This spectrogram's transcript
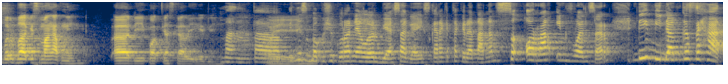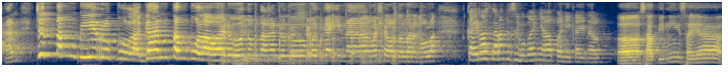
berbagi semangat nih eh, di podcast kali ini. Mantap. Wih. Ini sebuah kesyukuran yang luar biasa guys karena kita kedatangan seorang influencer di bidang kesehatan, centang biru pula, ganteng pula. Waduh, tepuk tangan dulu buat Kak Inal. Masya Allah, tabarakallah. Kak Inal sekarang kesibukannya apa nih Kak Inal? Eh, saat ini saya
